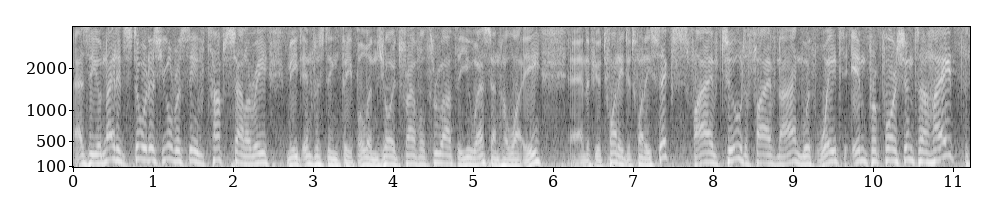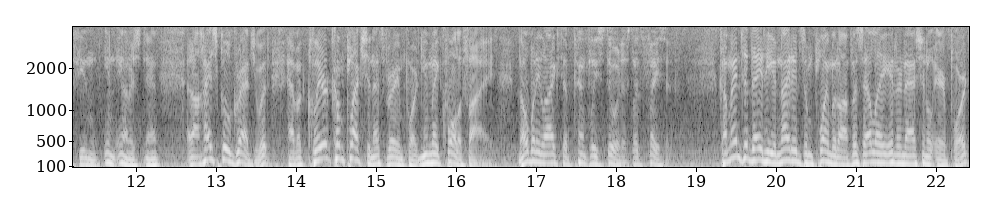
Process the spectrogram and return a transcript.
As a United stewardess, you'll receive top salary, meet interesting people, enjoy travel throughout the U.S. and Hawaii. And if you're 20 to 26, 5'2 to 5'9 with weight in proportion to height, if you, you understand, and a high school graduate, have a clear complexion. That's very important. You may qualify. Nobody likes a pimply stewardess, let's face it. Come in today to United's Employment Office, LA International Airport,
